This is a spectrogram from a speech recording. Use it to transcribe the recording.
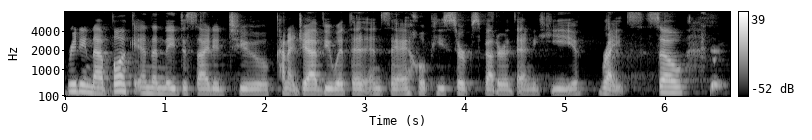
reading that book and then they decided to kind of jab you with it and say, I hope he surfs better than he writes. So sure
